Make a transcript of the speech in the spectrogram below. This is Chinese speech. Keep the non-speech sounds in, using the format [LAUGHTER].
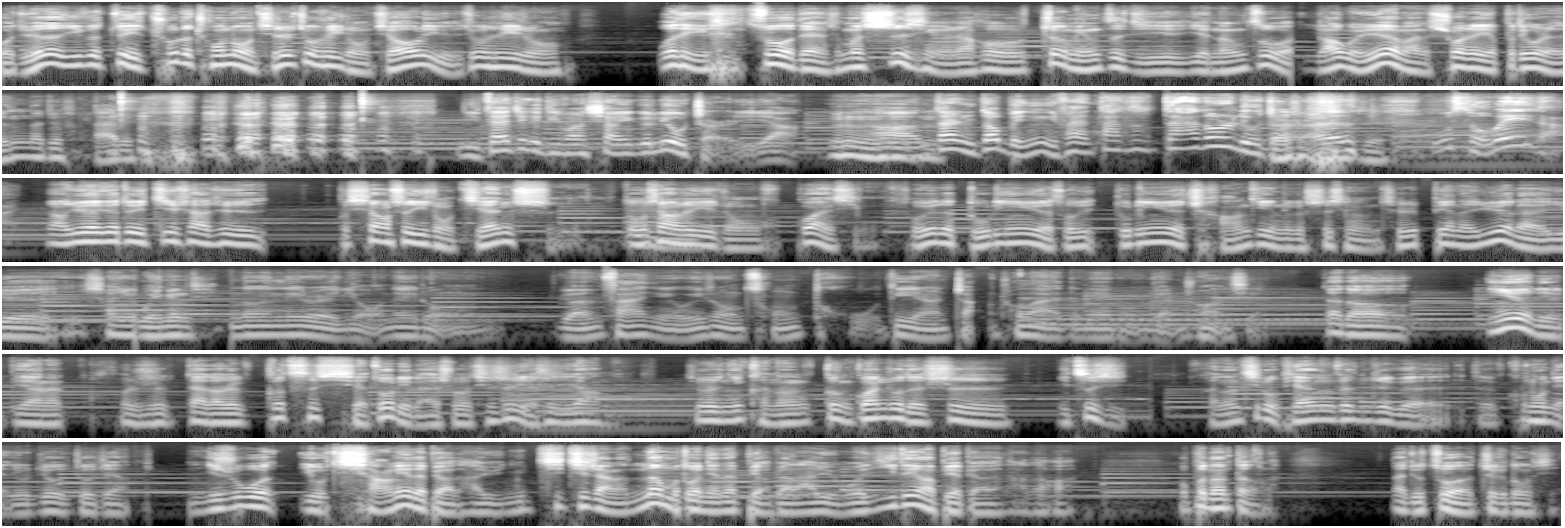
我觉得一个最初的冲动其实就是一种焦虑，就是一种我得做点什么事情，然后证明自己也能做。摇滚乐嘛，说着也不丢人，那就来呗。[LAUGHS] 你在这个地方像一个六指儿一样嗯啊，但是你到北京，你发现大家大家都是六指对儿，呃对 [LAUGHS] 无所谓的。让乐乐队继续下去，不像是一种坚持，都像是一种惯性。所谓的独立音乐，所谓独立音乐场景这个事情，其实变得越来越像一个伪命题。诺恩利瑞有那种原发性，有一种从土地上长出来的那种原创性。带到音乐里边来，或者是带到这歌词写作里来说，其实也是一样的。就是你可能更关注的是你自己，可能纪录片跟这个的共同点就就就这样。你如果有强烈的表达欲，你积积攒了那么多年的表表达欲，我一定要别表达的话，我不能等了，那就做这个东西。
